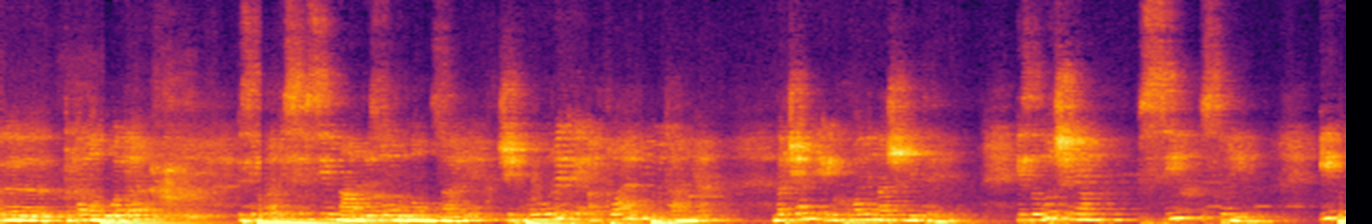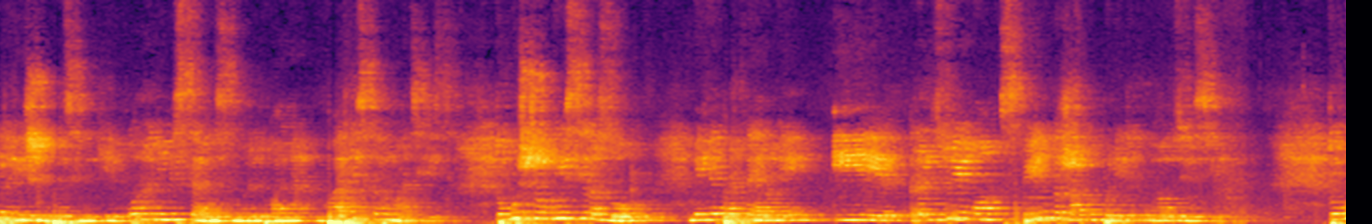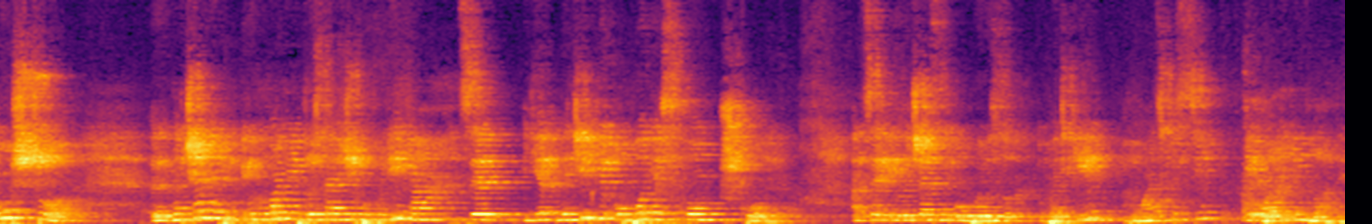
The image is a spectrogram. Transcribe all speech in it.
е, така нагода зібратися всім нам разом в одному залі, щоб поговорити актуальні питання навчання і виховання наших дітей із залученням всіх сторін і педагогічних працівників, органів місцевого самоврядування, батьківська громадськість, тому що ми всі разом ми є партнерами і реалізуємо спільну державну політику в галузі освіти. Тому що е, навчання і виховання підростаючого покоління це є не тільки обов'язком школи, а це і величезний обов'язок батьків, громадськості і органів влади.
